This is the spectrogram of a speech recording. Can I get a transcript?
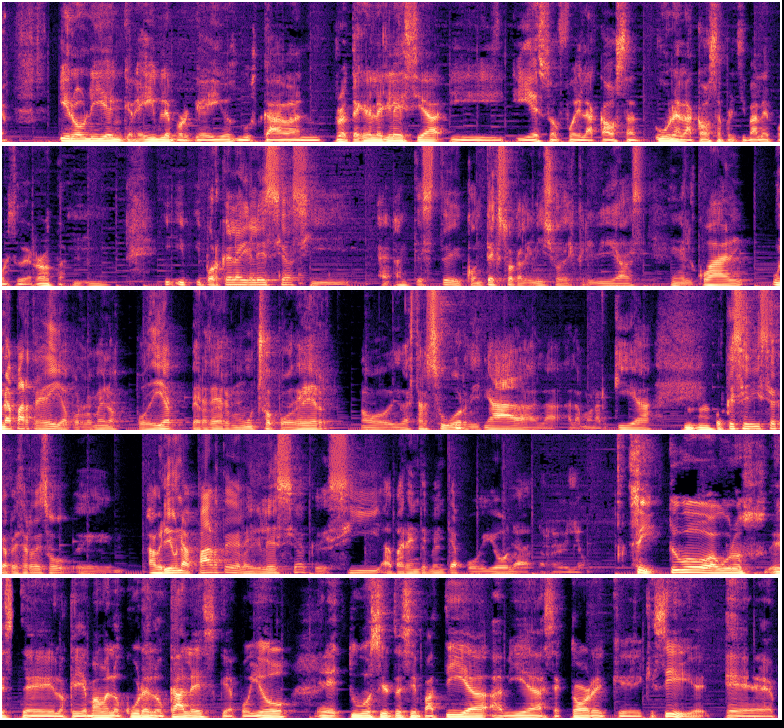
ironía increíble porque ellos buscaban proteger la iglesia y, eso fue la causa, una de las causas principales por su derrota. ¿Y, ¿Y, por qué la iglesia si ante este contexto que al inicio describías, en el cual una parte de ella por lo menos podía perder mucho poder, ¿no? iba a estar subordinada a la, a la monarquía, uh -huh. ¿por qué se dice que a pesar de eso eh, habría una parte de la iglesia que sí aparentemente apoyó la, la rebelión? Sí, tuvo algunos, este, lo que llamaban locuras locales que apoyó, eh, tuvo cierta simpatía, había sectores que, que sí, eh,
